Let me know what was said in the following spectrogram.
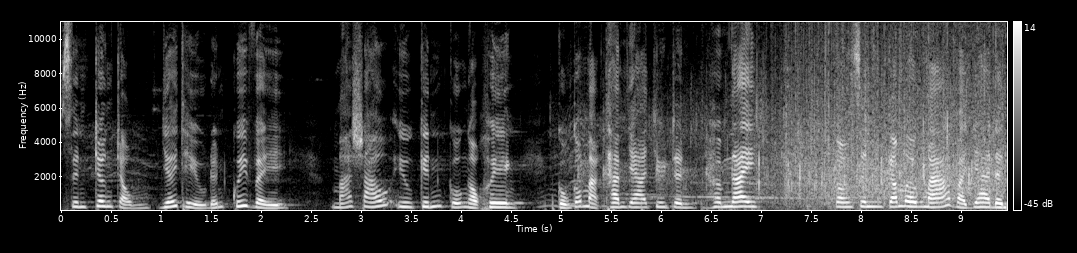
Xin trân trọng giới thiệu đến quý vị má sáu yêu kính của ngọc huyền, cũng có mặt tham gia chương trình hôm nay. Con xin cảm ơn má và gia đình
